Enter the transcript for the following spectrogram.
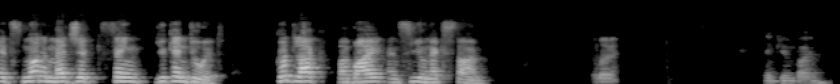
It's not a magic thing. You can do it. Good luck. Bye bye, and see you next time. Bye. Thank you. Bye.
